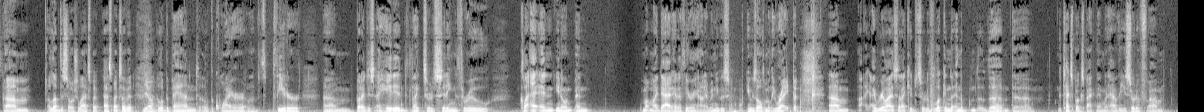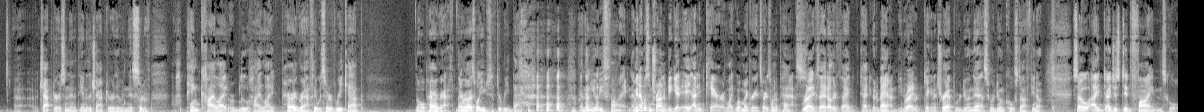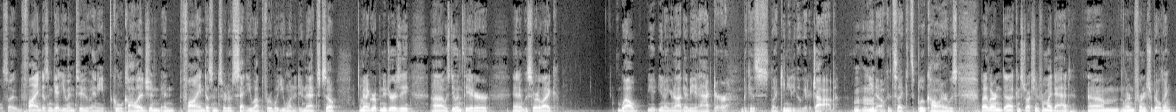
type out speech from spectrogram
Um, I love the social aspect aspects of it. Yeah. I love the band. I love the choir. I love theater. Um, but I just I hated like sort of sitting through, cla- and, and you know, and my, my dad had a theory on it, and he was he was ultimately right. But um, I, I realized that I could sort of look in the the the, the, the textbooks back then would have these sort of um, uh, chapters, and then at the end of the chapter, there was this sort of pink highlight or blue highlight paragraph that would sort of recap the whole paragraph. And I realized, well, you just have to read that, and then you'll be fine. I mean, I wasn't trying to be get A. I didn't care like what my grades were. I just wanted to pass, Right. Because I had other. I had to go to band. You know, Right. we were taking a trip. We were doing this. We were doing cool stuff. You know, so I, I just did fine in school. So fine doesn't get you into any cool college, and and fine doesn't sort of set you up for what you want to do next. So, I mean, I grew up in New Jersey. Uh, I was doing theater, and it was sort of like well, you, you know, you're not going to be an actor because like you need to go get a job. You know, it's like it's blue collar. It was, but I learned uh, construction from my dad. Um, learned furniture building,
